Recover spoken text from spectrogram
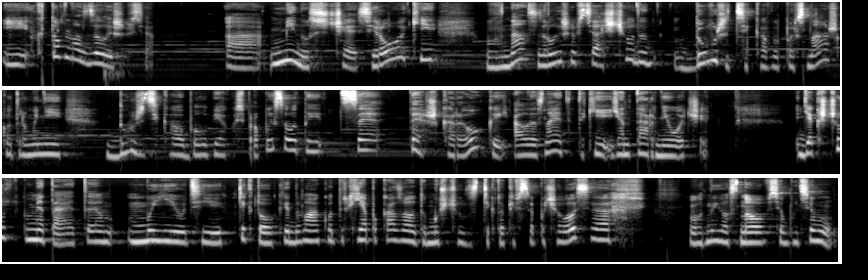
І хто в нас залишився? А, Мінус ще Сірокі. В нас залишився ще один дуже цікавий персонаж, котрий мені дуже цікаво було б якось прописувати. Це теж караоке, але знаєте, такі янтарні очі. Якщо ви пам'ятаєте мої оці тіктоки, два, котрих я показувала, тому що з тіктоків все почалося, вони основа всьому цьому.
